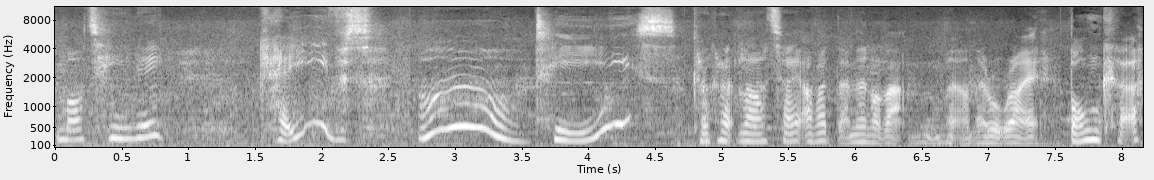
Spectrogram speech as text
martini, caves. Oh, teas, coconut latte. I've had them. They're not that. Well, they're all right. Bonka.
